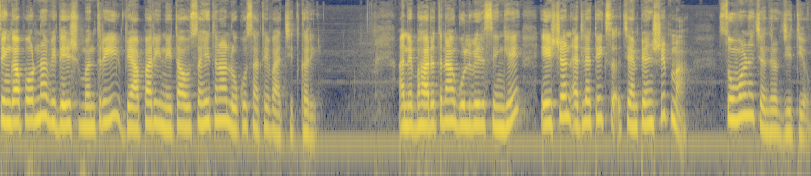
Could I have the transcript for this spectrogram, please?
સિંગાપોરના વિદેશ મંત્રી વ્યાપારી નેતાઓ સહિતના લોકો સાથે વાતચીત કરી. અને ભારતના ગુલવીર સિંઘે એશિયન એથ્લેટિક્સ ચેમ્પિયનશિપમાં સુવર્ણચંદ્રક જીત્યો.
